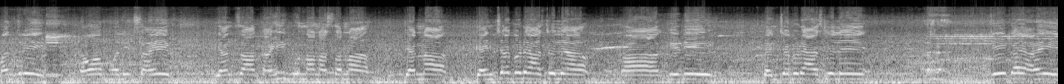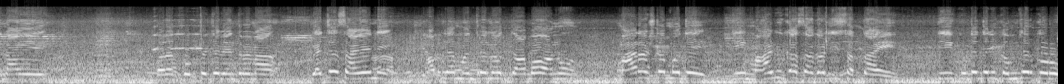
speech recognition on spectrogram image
मंत्री नवाब मलिक साहेब यांचा काही गुन्हा नसताना त्यांना त्यांच्याकडे असलेल्या ईडी त्यांच्याकडे असलेले आहे? एन परत गुप्तचर यंत्रणा याच्या सहाय्याने आपल्या मंत्र्यांवर दबाव आणून महाराष्ट्रामध्ये जी महाविकास आघाडीची सत्ता आहे ती कुठेतरी कमजोर करू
